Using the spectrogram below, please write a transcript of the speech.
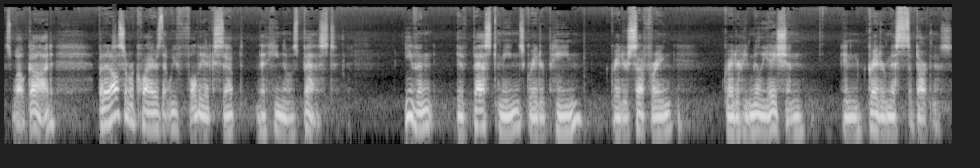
as well God, but it also requires that we fully accept that He knows best. Even if best means greater pain, greater suffering, greater humiliation, and greater mists of darkness.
